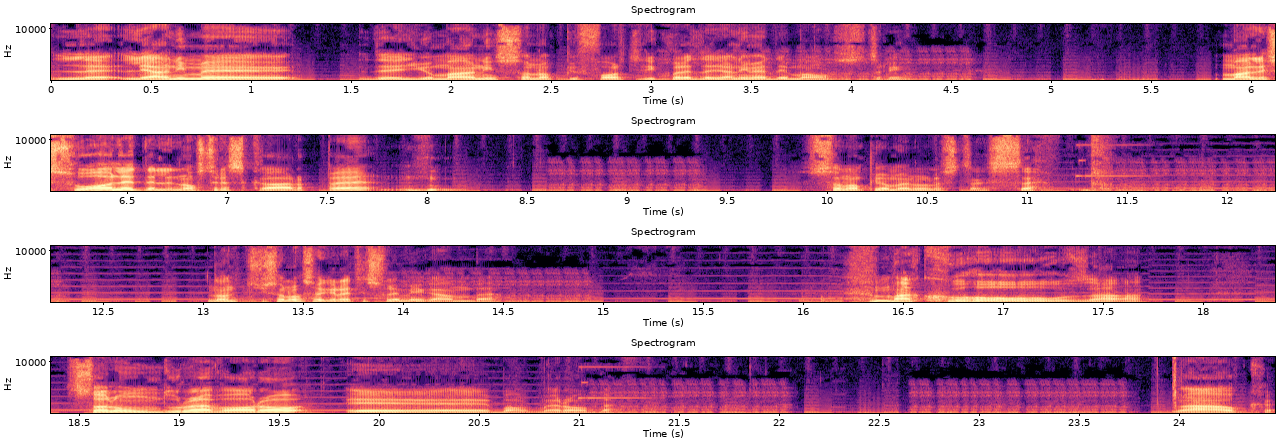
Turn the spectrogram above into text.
Le, le anime degli umani sono più forti di quelle degli anime dei mostri. Ma le suole delle nostre scarpe sono più o meno le stesse. Non ci sono segreti sulle mie gambe. Ma cosa? Solo un duro lavoro e bombe, robe. Ah, ok.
